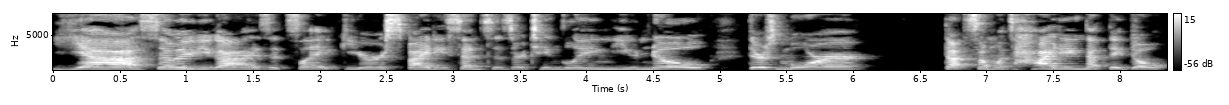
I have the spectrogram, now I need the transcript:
Yeah, some of you guys, it's like your spidey senses are tingling. You know there's more that someone's hiding that they don't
